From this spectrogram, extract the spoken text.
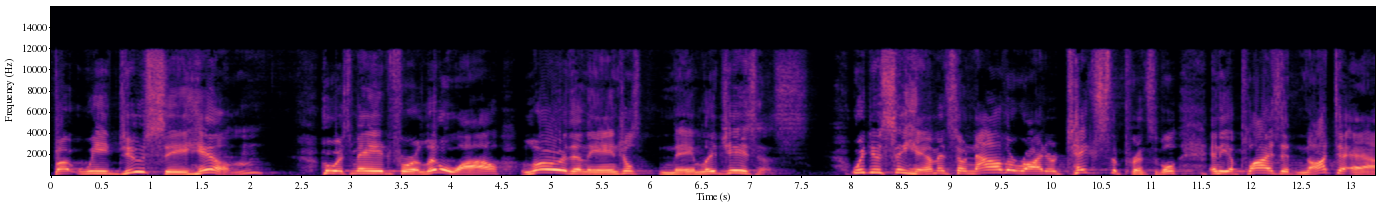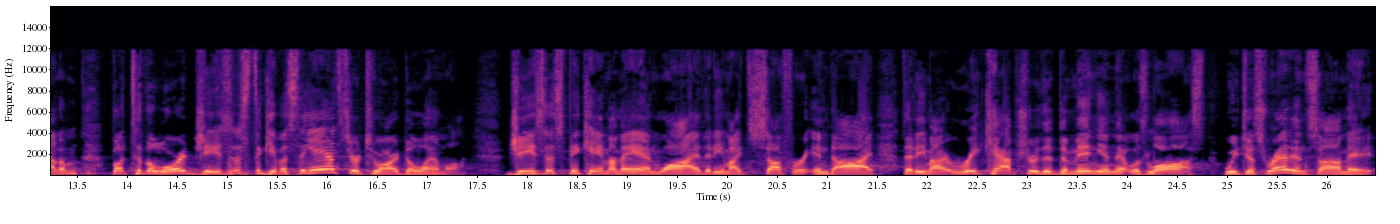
But we do see him who was made for a little while lower than the angels, namely Jesus. We do see him. And so now the writer takes the principle and he applies it not to Adam, but to the Lord Jesus to give us the answer to our dilemma. Jesus became a man. Why? That he might suffer and die, that he might recapture the dominion that was lost. We just read in Psalm 8.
